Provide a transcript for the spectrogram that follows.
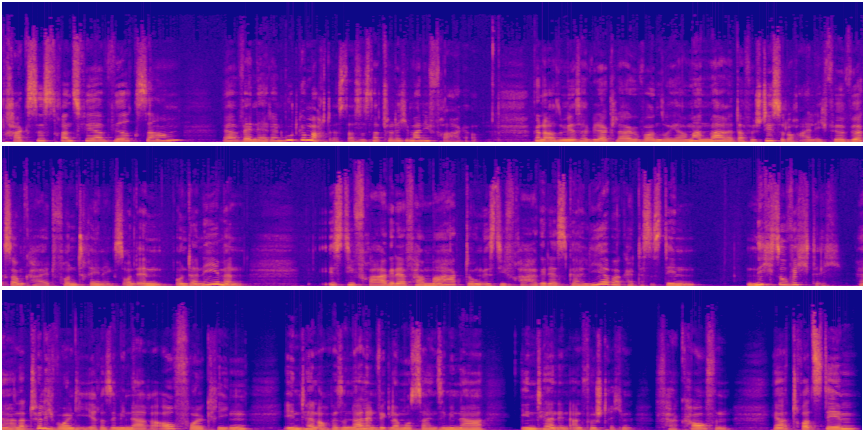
Praxistransfer wirksam, ja, wenn er dann gut gemacht ist. Das ist natürlich immer die Frage. Genau, also mir ist halt wieder klar geworden, so, ja, Mann, Marit, dafür stehst du doch eigentlich für Wirksamkeit von Trainings. Und in Unternehmen ist die Frage der Vermarktung, ist die Frage der Skalierbarkeit, das ist denen nicht so wichtig. Ja, natürlich wollen die ihre Seminare auch vollkriegen. Intern auch Personalentwickler muss sein Seminar intern in Anführungsstrichen verkaufen. Ja, trotzdem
